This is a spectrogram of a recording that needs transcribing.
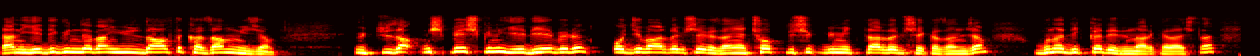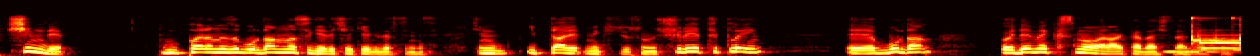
Yani 7 günde ben %6 kazanmayacağım. 365 günü 7'ye bölün o civarda bir şey kazan. Yani çok düşük bir miktarda bir şey kazanacağım. Buna dikkat edin arkadaşlar. Şimdi paranızı buradan nasıl geri çekebilirsiniz? Şimdi iptal etmek istiyorsunuz. Şuraya tıklayın. Ee, buradan ödeme kısmı var arkadaşlar. Bakın.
